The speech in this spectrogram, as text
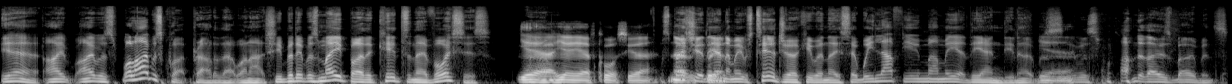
Yeah, I, I was well, I was quite proud of that one actually, but it was made by the kids and their voices. Yeah, yeah, yeah. Of course, yeah. No, Especially at the end, I mean, it was tear jerky when they said "We love you, mummy" at the end. You know, it was Yeah. it was one of those moments.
